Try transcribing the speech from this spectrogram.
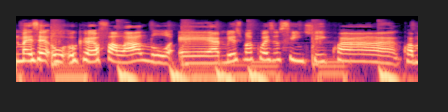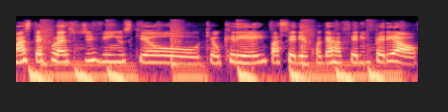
Mas é, o, o, que eu ia falar, Lu, é a mesma coisa eu senti com a, com a Masterclass de vinhos que eu, que eu criei em parceria com a Garrafeira Imperial.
